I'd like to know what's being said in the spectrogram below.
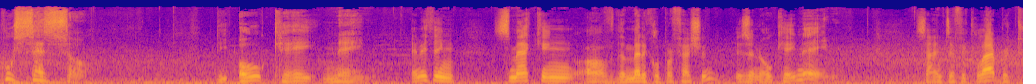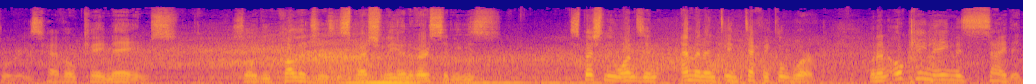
Who says so? The OK name. Anything smacking of the medical profession is an OK name. Scientific laboratories have okay names. So do colleges, especially universities, especially ones in eminent in technical work. When an okay name is cited,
